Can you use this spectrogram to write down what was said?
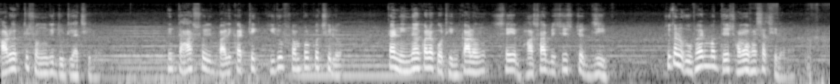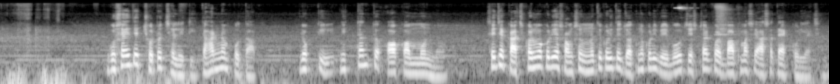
আরও একটি সঙ্গী জুটিয়াছিল কিন্তু তাহার সহিত বালিকার ঠিক কিরূপ সম্পর্ক ছিল তা নির্ণয় করা কঠিন, কারণ সে ভাষা বিশিষ্ট জীব। সুতরাং উভয়ের মধ্যে সমভাষা ছিল না। গোসাইদের ছোট ছেলেটি, তাহার নাম প্রতাপ। লোকটি নিতান্ত অকম্মন্য সে যে কাজকর্ম করিয়া সংসার উন্নতি করিতে যত্ন করিবে, বহু চেষ্টার পর বাপ মাসে আশা ত্যাগ করিয়াছেন।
